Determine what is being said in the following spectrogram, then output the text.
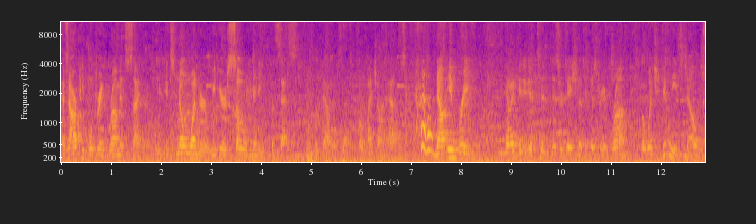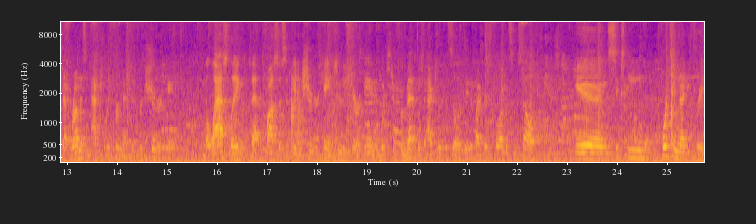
as our people drink rum and cider, it's no wonder we hear so many possessed with devils. That's a quote by John Adams. now, in brief, I'm going to give you a t- dissertation of the history of rum, but what you do need to know is that rum is actually fermented from sugarcane. And the last leg of that process of getting sugarcane to the Caribbean in which to ferment was actually facilitated by Chris Columbus himself in 16, 1493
